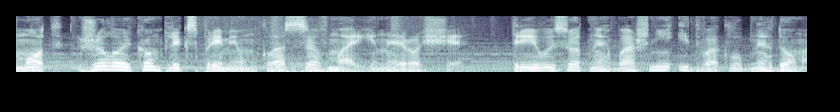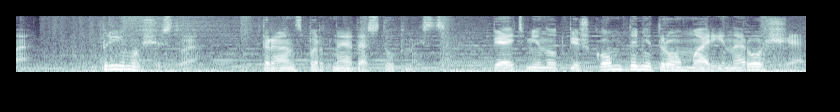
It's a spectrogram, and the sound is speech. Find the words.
МОД – жилой комплекс премиум-класса в Марьиной роще. Три высотных башни и два клубных дома. Преимущества. Транспортная доступность. 5 минут пешком до метро Марьина роща,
